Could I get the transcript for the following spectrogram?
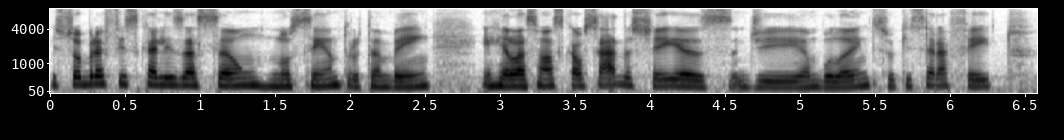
e sobre a fiscalização no centro também, em relação às calçadas cheias de ambulantes, o que será feito?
